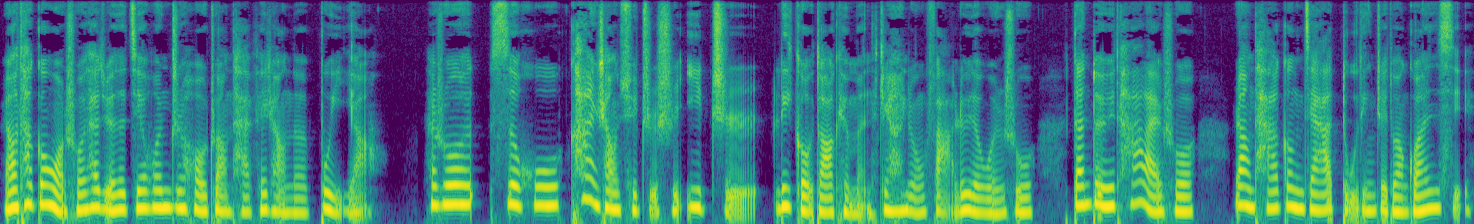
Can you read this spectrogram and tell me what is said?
然后他跟我说，他觉得结婚之后状态非常的不一样。他说，似乎看上去只是一纸 legal document 这样一种法律的文书，但对于他来说，让他更加笃定这段关系，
